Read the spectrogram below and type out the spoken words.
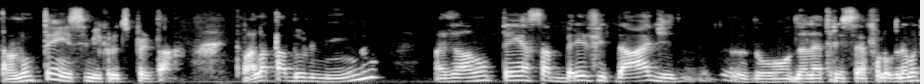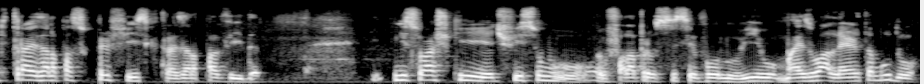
ela não tem esse micro despertar. Então ela está dormindo, mas ela não tem essa brevidade do, do eletroencefalograma que traz ela para a superfície, que traz ela para a vida. Isso eu acho que é difícil eu falar para você se evoluiu, mas o alerta mudou.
